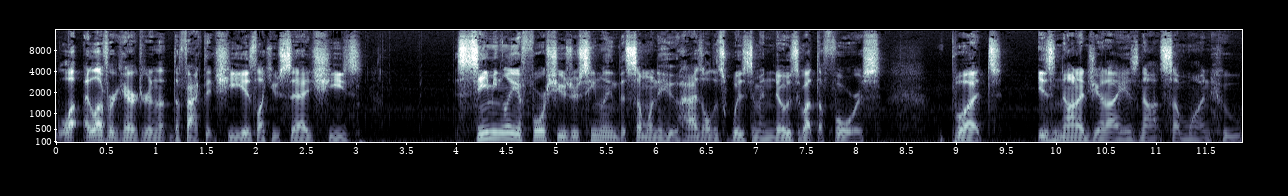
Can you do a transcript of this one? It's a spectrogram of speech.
lo- I love her character and the, the fact that she is, like you said, she's seemingly a force user, seemingly that someone who has all this wisdom and knows about the force, but is not a Jedi, is not someone who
